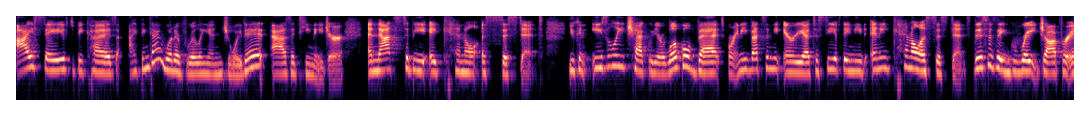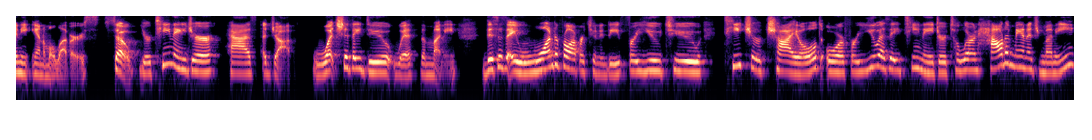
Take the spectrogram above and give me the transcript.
I saved because I think I would have really enjoyed it as a teenager. And that's to be a kennel assistant assistant. You can easily check with your local vet or any vets in the area to see if they need any kennel assistance. This is a great job for any animal lovers. So, your teenager has a job. What should they do with the money? This is a wonderful opportunity for you to teach your child or for you as a teenager to learn how to manage money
